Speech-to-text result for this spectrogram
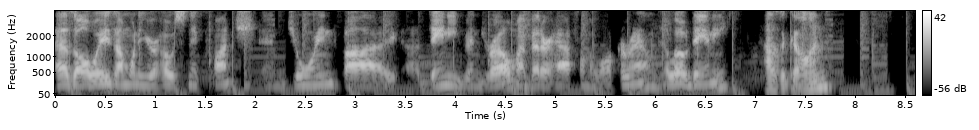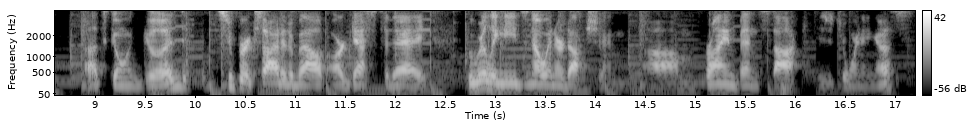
as always, I'm one of your hosts, Nick Funch, and joined by uh, Danny Vendrell, my better half on the walk around. Hello, Danny. How's it going? Uh, it's going good. Super excited about our guest today, who really needs no introduction. Um, Brian Benstock is joining us.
